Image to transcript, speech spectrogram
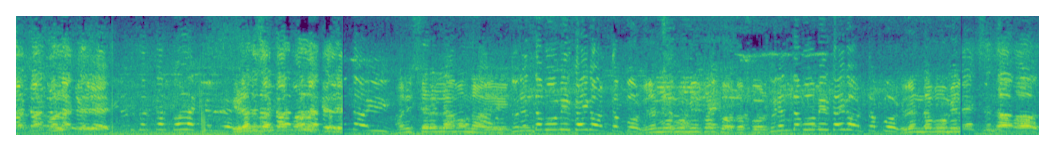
സർക്കാർ കൊള്ളക്കെതിരെ ഇടത് സർക്കാർ കൊള്ളക്കെതിരെ മനുഷ്യരെല്ലാം ഒന്നായി. ദുരന്തഭൂമിയിൽ കൈകോർത്തപ്പോൾ. ദുരന്തഭൂമിയിൽ കൈകോർത്തപ്പോൾ. ദുരന്തഭൂമിയിൽ കൈകോർത്തപ്പോൾ. ദുരന്തഭൂമിയിൽ സിന്ദാബാദ്.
